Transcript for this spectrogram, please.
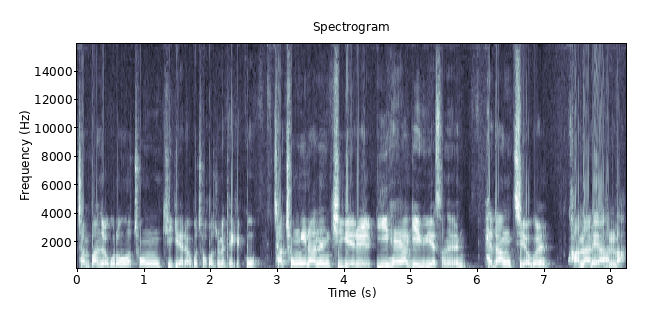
전반적으로 총기계라고 적어주면 되겠고, 자, 총이라는 기계를 이해하기 위해서는 해당 지역을 관할해야 한다.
